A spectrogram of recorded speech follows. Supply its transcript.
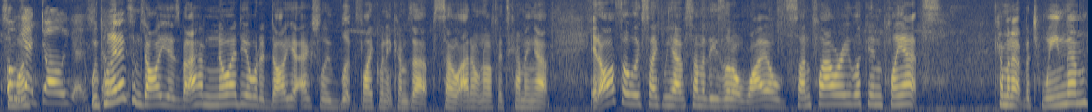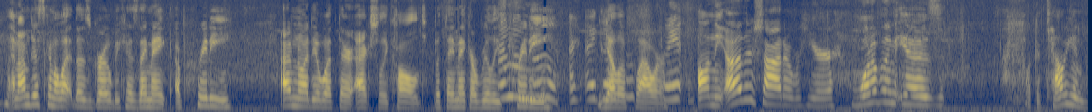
Some oh what? yeah, dahlias. we planted dahlias. some dahlias, but I have no idea what a dahlia actually looks like when it comes up. So I don't know if it's coming up. It also looks like we have some of these little wild sunflowery looking plants coming up between them. And I'm just going to let those grow because they make a pretty, I have no idea what they're actually called, but they make a really I don't pretty know. I- I yellow flower. plant- On the other side over here, one of them is like Italian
